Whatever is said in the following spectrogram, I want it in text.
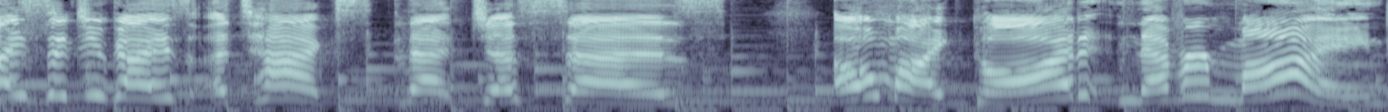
I sent you guys a text that just says, Oh my God, never mind.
